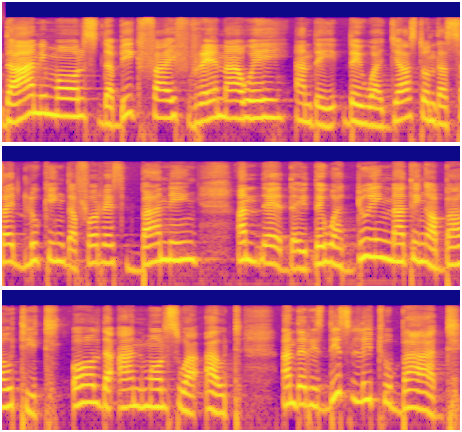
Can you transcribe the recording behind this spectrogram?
the animals, the big five ran away and they, they were just on the side looking the forest burning and they, they, they were doing nothing about it. All the animals were out. And there is this little bird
